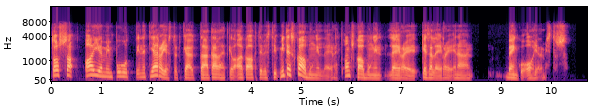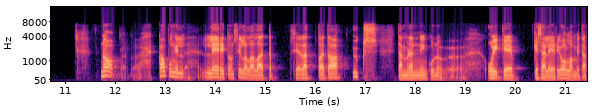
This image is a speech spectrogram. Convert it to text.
Tuossa aiemmin puhuttiin, että järjestöt käyttää tällä hetkellä aika aktiivisesti. Miten kaupungin leirit? Onko kaupungin leirejä, kesäleirejä enää Benku-ohjelmistossa? No, kaupungin leirit on sillä lailla, että siellä taitaa yksi tämmöinen niin kuin oikea kesäleiri olla, mitä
